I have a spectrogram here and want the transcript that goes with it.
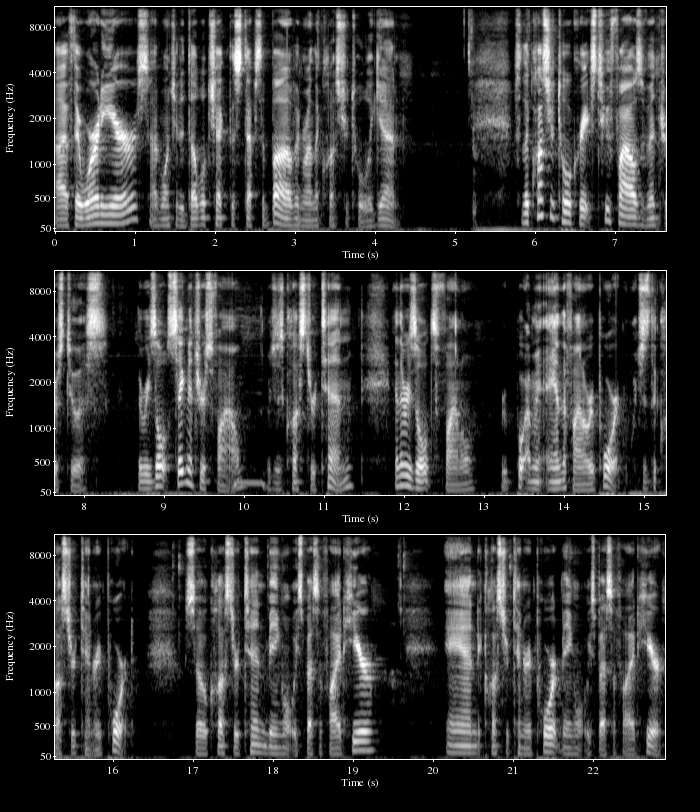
Uh, if there were any errors, I'd want you to double check the steps above and run the cluster tool again. So the cluster tool creates two files of interest to us. The result signatures file, which is cluster 10, and the results final report, I mean, and the final report, which is the cluster 10 report. So cluster 10 being what we specified here, and cluster 10 report being what we specified here.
